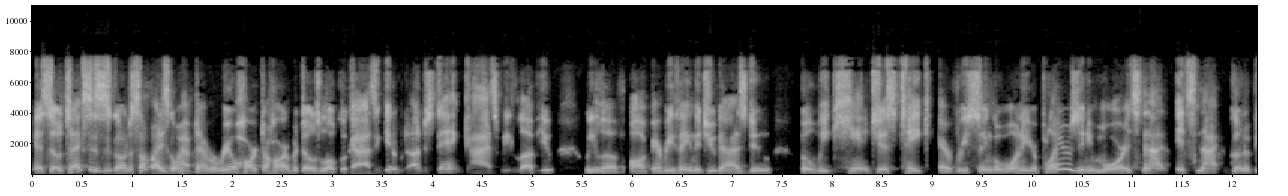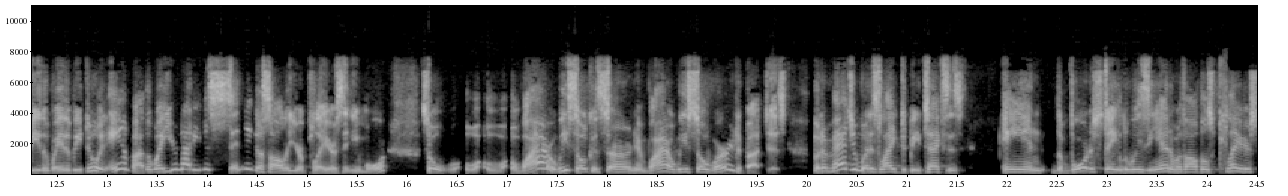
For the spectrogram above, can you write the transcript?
And so Texas is going to somebody's going to have to have a real heart to heart with those local guys and get them to understand, guys, we love you. We love all, everything that you guys do, but we can't just take every single one of your players anymore. It's not it's not going to be the way that we do it. And by the way, you're not even sending us all of your players anymore. So w- w- why are we so concerned and why are we so worried about this? But imagine what it's like to be Texas and the border state Louisiana with all those players,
